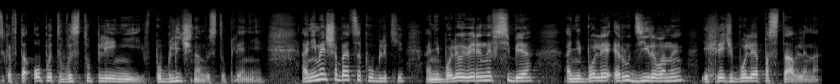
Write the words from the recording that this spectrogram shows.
второкурсников это опыт выступлений, в публичном выступлении. Они меньше боятся публики, они более уверены в себе, они более эрудированы, их речь более поставлена.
